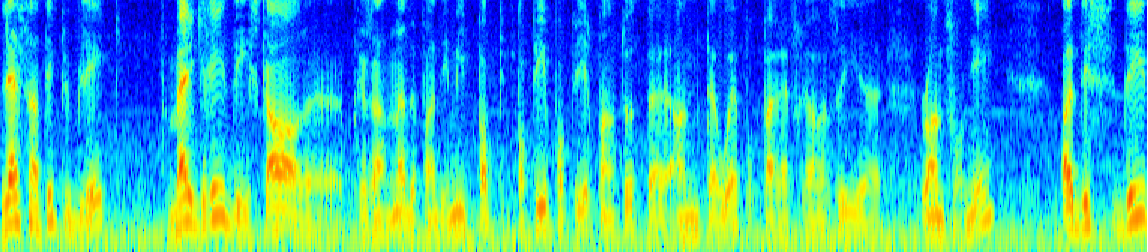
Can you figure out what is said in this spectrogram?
la santé publique, malgré des scores euh, présentement de pandémie pas, pire, pas pire pantoute euh, en Outaouais, pour paraphraser euh, Ron Fournier, a décidé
